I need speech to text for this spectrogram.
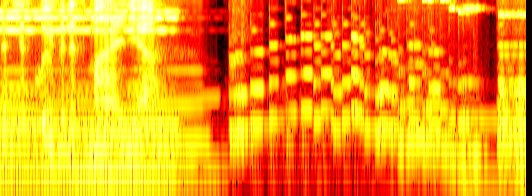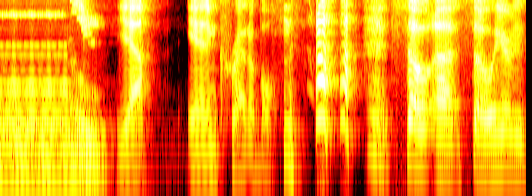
that's just losing its mind. Yeah. Yeah, incredible. so, uh, so here.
